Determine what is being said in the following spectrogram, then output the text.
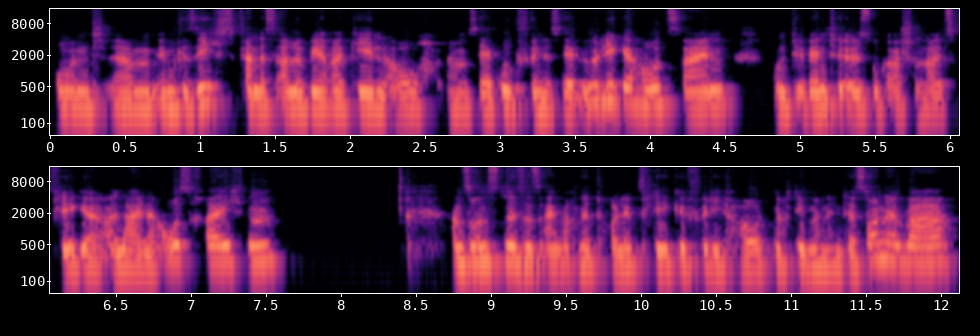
Und ähm, im Gesicht kann das Aloe Vera Gel auch ähm, sehr gut für eine sehr ölige Haut sein und eventuell sogar schon als Pflege alleine ausreichen. Ansonsten ist es einfach eine tolle Pflege für die Haut, nachdem man in der Sonne war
